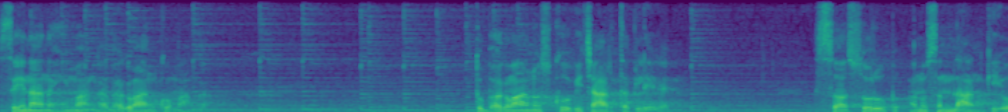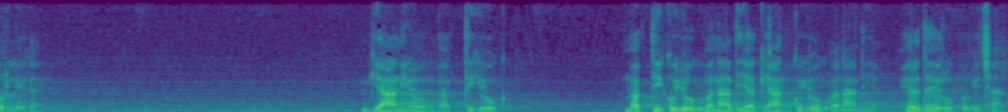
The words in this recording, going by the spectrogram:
सेना नहीं मांगा, भगवान को मांगा। तो भगवान उसको विचार तक ले गए। सस्वरूप अनुसंधान की ओर ले गए। ज्ञान योग, भक्ति योग। भक्ति को योग बना दिया, ज्ञान को योग बना दिया। हृदय रूप विचार।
